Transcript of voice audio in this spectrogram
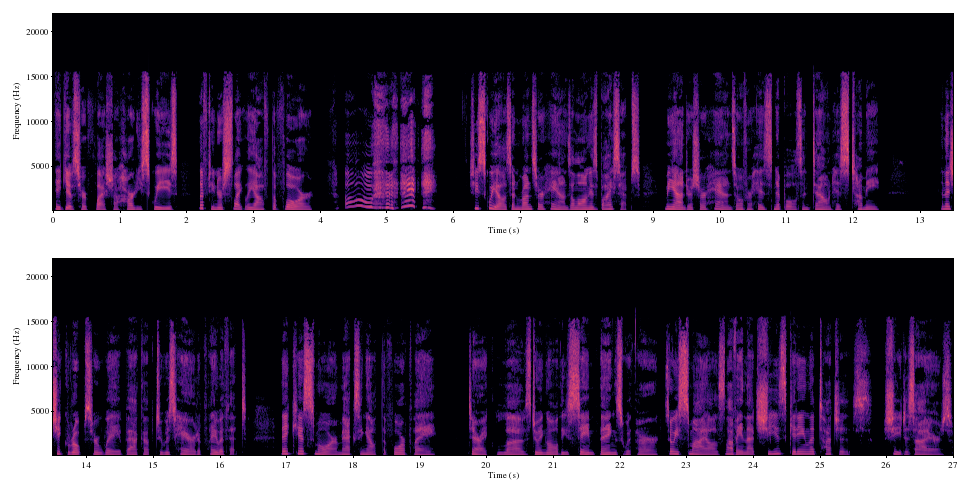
He gives her flesh a hearty squeeze, lifting her slightly off the floor. Oh! she squeals and runs her hands along his biceps, meanders her hands over his nipples and down his tummy. And then she gropes her way back up to his hair to play with it. They kiss more, maxing out the foreplay. Derek loves doing all these same things with her, so he smiles, loving that she's getting the touches she desires.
